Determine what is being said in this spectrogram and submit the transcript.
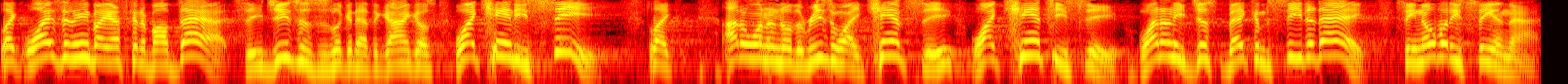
Like, why isn't anybody asking about that? See, Jesus is looking at the guy and goes, Why can't he see? Like, I don't want to know the reason why he can't see. Why can't he see? Why don't he just make him see today? See, nobody's seeing that.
